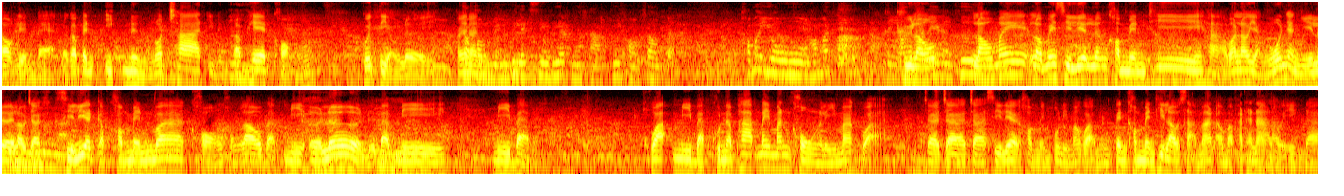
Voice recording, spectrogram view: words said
ลอกเลียนแบบ แล้วก็เป็นอีกหนึ่งรสชาติอีกหนึ่งประเภทของ ก๋วยเตี๋ยวเลย เพราะแต่ฉะนั้คนอมเมนต์พี่เล็กซีเรียสนะครับที่เขาชอบแบบเขามาโยงเขามาคือเราปะด็นคือเราไม่เราไม่ซีเรียสเรื่องคอมเมนต์ที่หาว่าเราอย่างงู้นอย่างนี้เลย เราจะซีเรียสกับคอมเมนต์ว่าของของเราแบบมีเออร์เลอร์หรือแบบมีมีแบบควะมีแบบคุณภาพไม่มั่นคงอะไรมากกว่า จะจะจะซีเรียสกับคอมเมนต์พวกนี้มากกว่า มันเป็นคอมเมนต์ที่เราสามารถเอามาพัฒนาเราเองได้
